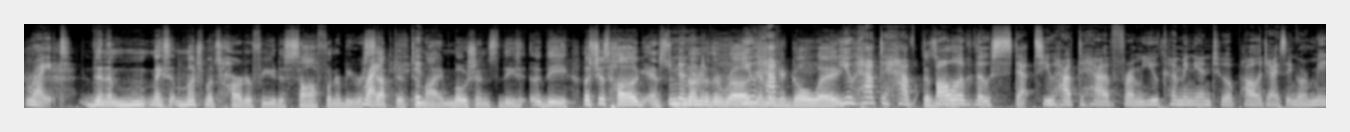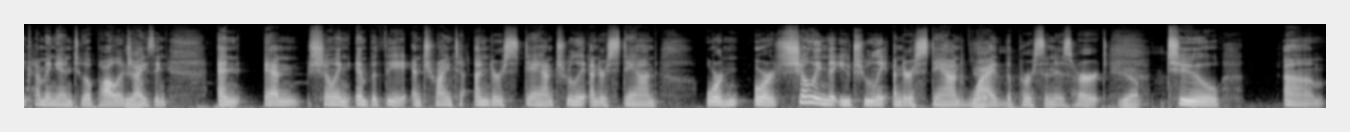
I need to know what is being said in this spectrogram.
right then it m- makes it much much harder for you to soften or be receptive to It- my emotions. The the let's just hug and sweep No, it no, under no. the rug You and have- make it go away. You have to have Doesn't all work. of those steps. You have to have from you coming in to apologizing or me coming in to apologizing and and showing empathy and trying to understand, truly understand or or showing that you truly understand why the person is hurt Yep. to um,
